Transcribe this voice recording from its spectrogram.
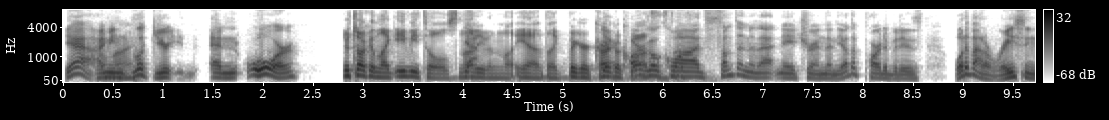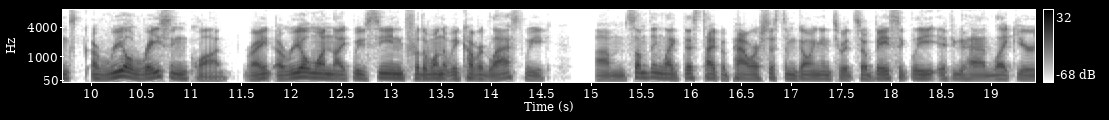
Yeah, I Oh mean, my. look, you're and or You're talking like eVTOLs, not Yeah. even like yeah, like bigger cargo yeah, quads. cargo and stuff. quads, something of that nature. And then the other part of it is, what about a racing, s- a real racing quad, right? A real one like we've seen for the one that we covered last week. Um, something like this type of power system going into it. So basically, if you had like your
